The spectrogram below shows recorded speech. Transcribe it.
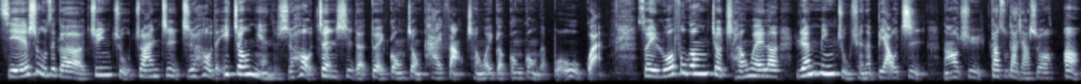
结束这个君主专制之后的一周年的时候，正式的对公众开放，成为一个公共的博物馆。所以罗浮宫就成为了人民主权的标志，然后去告诉大家说，哦，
